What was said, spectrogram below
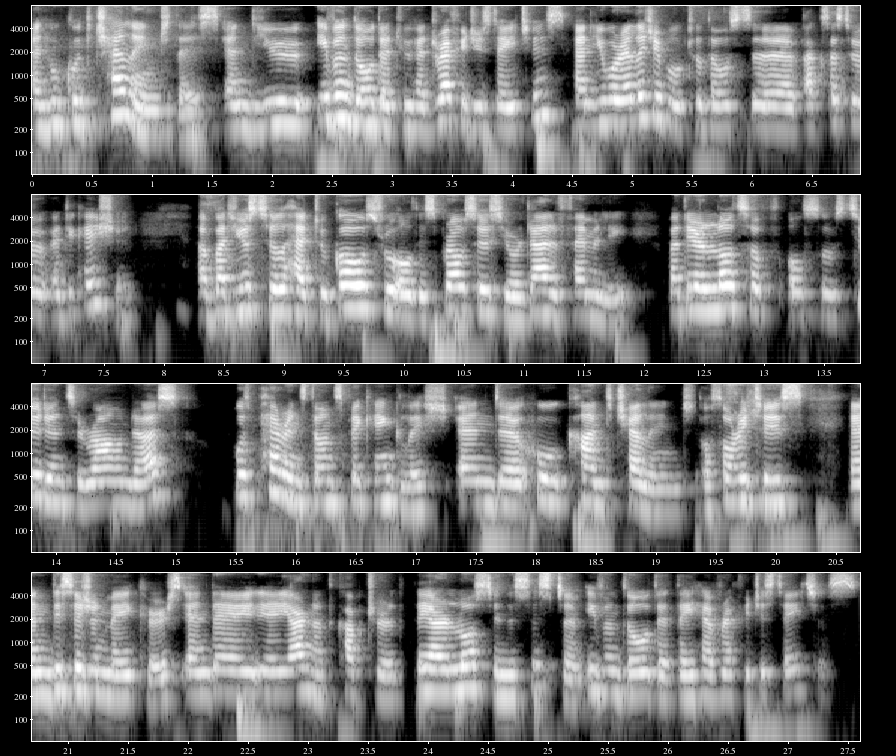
and who could challenge this, and you, even though that you had refugee status and you were eligible to those uh, access to education, uh, but you still had to go through all this process. Your dad, family but there are lots of also students around us whose parents don't speak English and uh, who can't challenge authorities and decision makers and they, they are not captured. They are lost in the system even though that they have refugee status.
